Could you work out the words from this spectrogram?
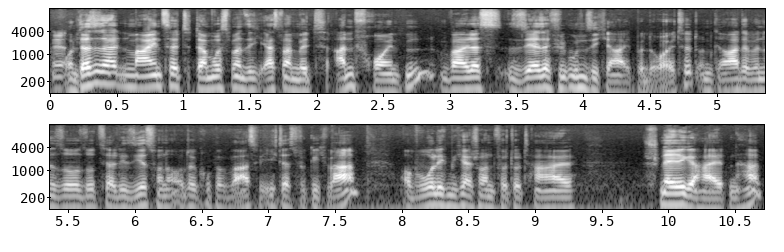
Ja. Und das ist halt ein Mindset, da muss man sich erstmal mit anfreunden, weil das sehr, sehr viel Unsicherheit bedeutet. Und gerade wenn du so sozialisierst von einer Autogruppe warst, wie ich das wirklich war, obwohl ich mich ja schon für total schnell gehalten habe,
